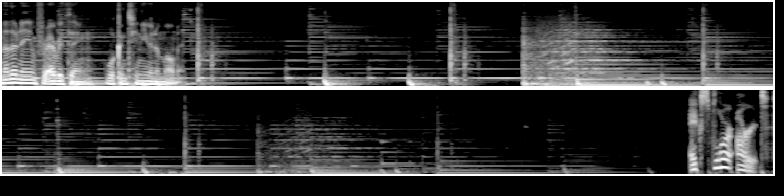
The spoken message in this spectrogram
Another name for everything will continue in a moment. Explore art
